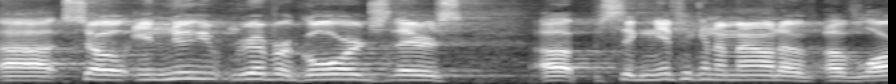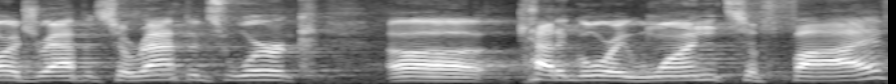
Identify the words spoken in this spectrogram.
Uh, so in New River Gorge, there's a significant amount of, of large rapids. So rapids work uh, category one to five.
